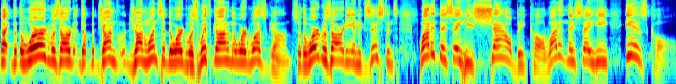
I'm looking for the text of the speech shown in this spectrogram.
Like the, the Word was already. The, John John one said the Word was with God and the Word was God. So the Word was already in existence. Why did they say He shall be called? Why didn't they say He is called?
